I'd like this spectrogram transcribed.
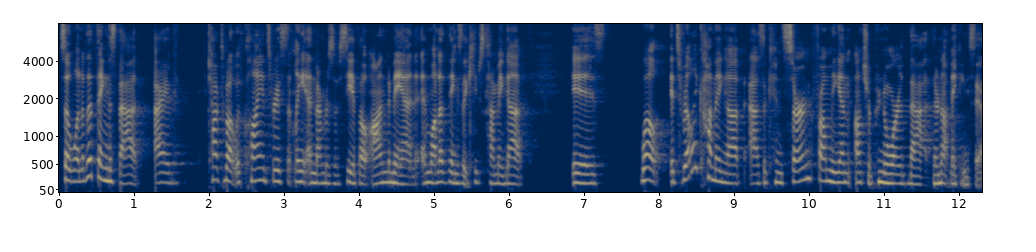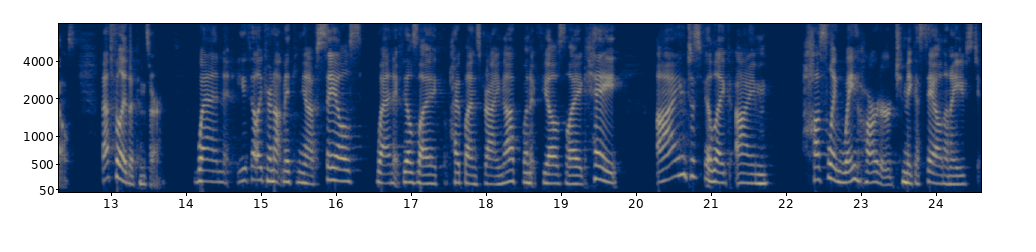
So, one of the things that I've talked about with clients recently and members of CFO On Demand, and one of the things that keeps coming up is well, it's really coming up as a concern from the entrepreneur that they're not making sales. That's really the concern. When you feel like you're not making enough sales, when it feels like the pipeline's drying up, when it feels like, hey, I just feel like I'm hustling way harder to make a sale than I used to.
